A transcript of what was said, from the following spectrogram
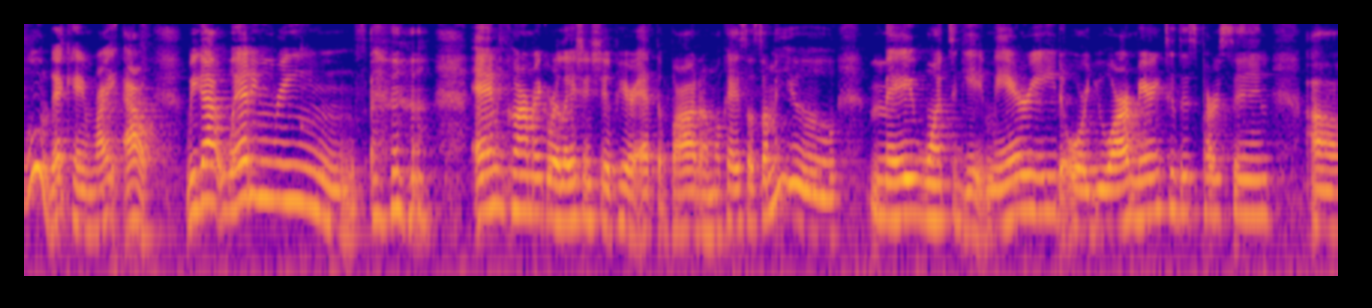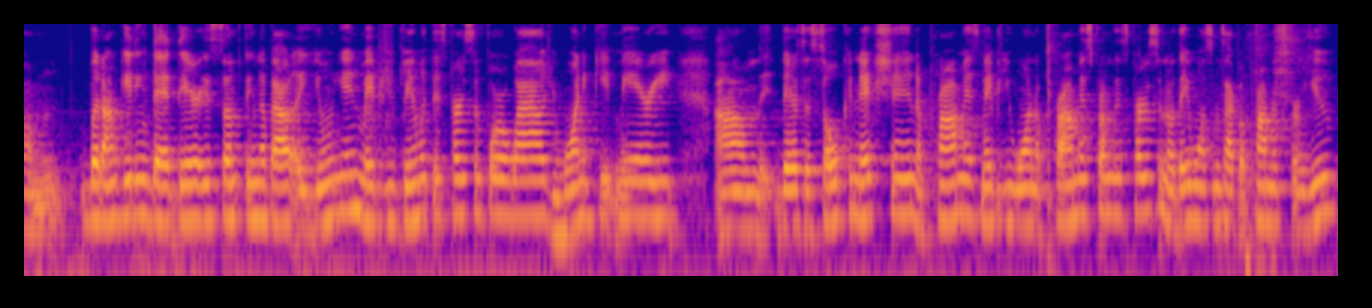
Ooh, that came right out. We got wedding rings and karmic relationship here at the bottom. Okay, so some of you may want to get married or you are married to this person. Um, but I'm getting that there is something about a union. Maybe you've been with this person for a while. You want to get married. Um, there's a soul connection, a promise. Maybe you want a promise from this person or they want some type of promise from you.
